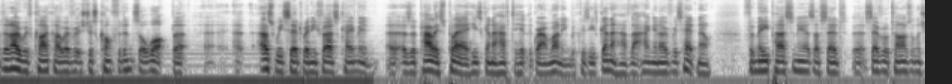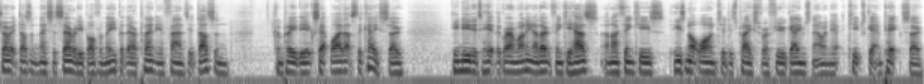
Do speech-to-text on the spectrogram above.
I don't know with Kaikai whether it's just confidence or what, but uh, as we said when he first came in, uh, as a Palace player, he's going to have to hit the ground running because he's going to have that hanging over his head. Now, for me personally, as I've said uh, several times on the show, it doesn't necessarily bother me, but there are plenty of fans it does, and completely accept why that's the case. So he needed to hit the ground running. I don't think he has, and I think he's he's not warranted his place for a few games now, and yet keeps getting picked. So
